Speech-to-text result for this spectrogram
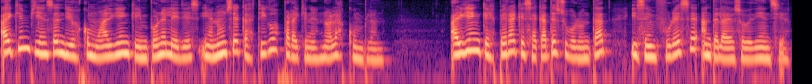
hay quien piensa en Dios como alguien que impone leyes y anuncia castigos para quienes no las cumplan. Alguien que espera que se acate su voluntad y se enfurece ante la desobediencia.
